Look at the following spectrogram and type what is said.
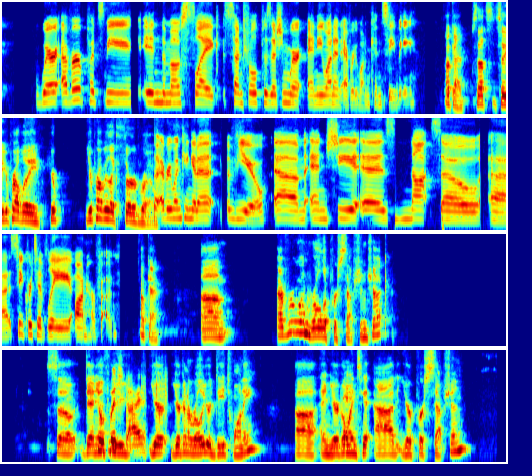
wherever puts me in the most like central position where anyone and everyone can see me. Okay, so that's so you're probably you're you're probably like third row. So everyone can get a, a view. Um, and she is not so uh, secretively on her phone. Okay. Um, everyone roll a perception check. So Danielle, With for you, die? you're you're gonna roll your d20, uh, and you're okay. going to add your perception.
